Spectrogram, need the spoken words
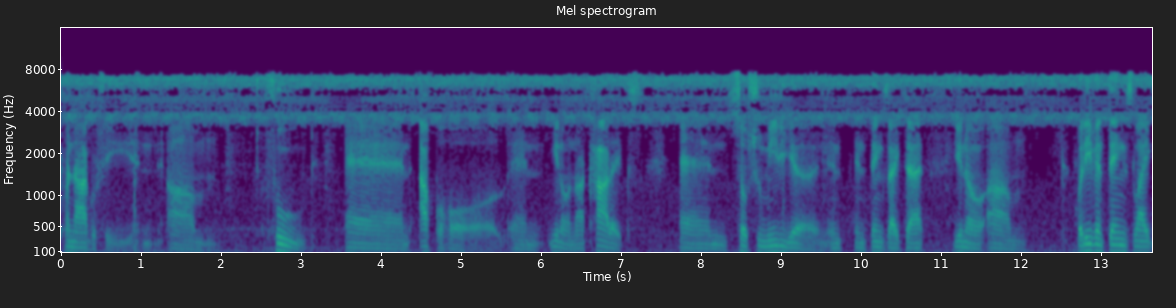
pornography and um, food and alcohol and you know narcotics and social media and, and, things like that, you know. Um, but even things like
